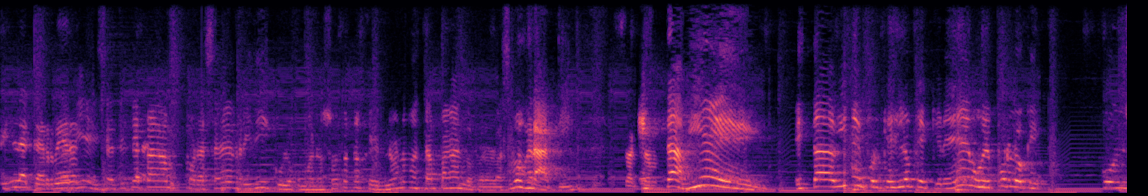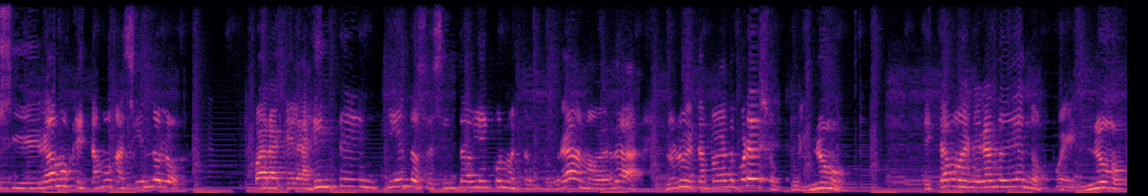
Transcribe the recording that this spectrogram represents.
es la carrera. bien, si a ti te pagan por hacer el ridículo, como a nosotros que no nos están pagando, pero lo hacemos gratis, está bien, está bien, porque es lo que creemos, es por lo que consideramos que estamos haciéndolo para que la gente entienda o se sienta bien con nuestro programa, ¿verdad? ¿No nos están pagando por eso? Pues no. ¿Estamos generando dinero? Pues no.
